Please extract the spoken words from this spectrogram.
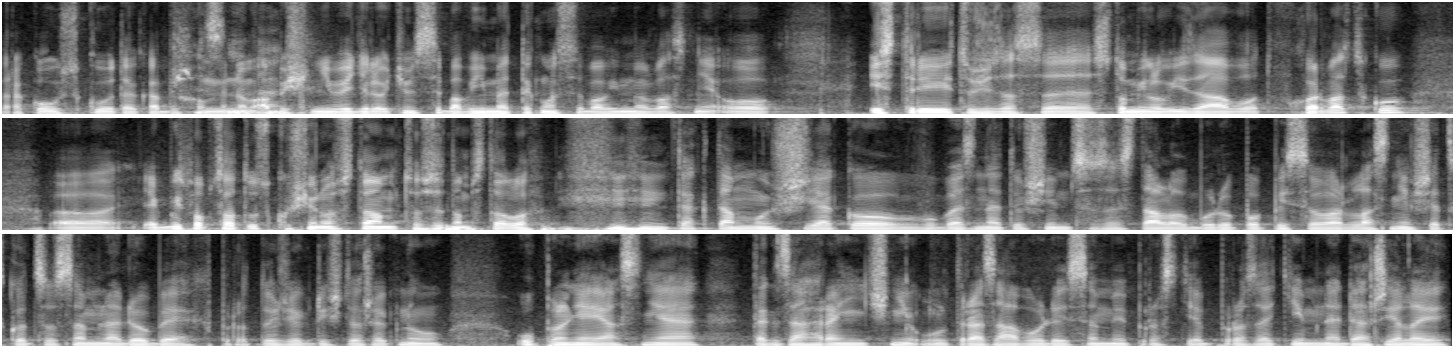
v Rakousku, tak abychom Přesně jenom, tak. aby všichni věděli, o čem se bavíme, tak se bavíme vlastně o Istrii, což je zase 100 milový závod v Chorvatsku. Eh, jak bys popsal tu zkušenost tam, co se tam stalo? tak tam už jako vůbec netuším, co se stalo. Budu popisovat vlastně všecko, co jsem nedoběh, protože když to řeknu úplně jasně, tak zahraniční ultrazávody se mi prostě prozatím nedařily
